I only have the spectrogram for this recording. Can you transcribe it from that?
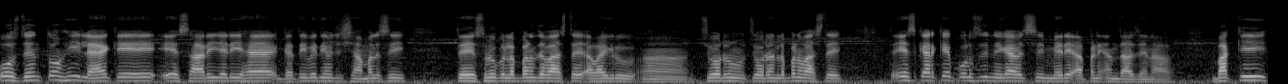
ਉਸ ਦਿਨ ਤੋਂ ਹੀ ਲੈ ਕੇ ਇਹ ਸਾਰੀ ਜਿਹੜੀ ਹੈ ਗਤੀਵਿਧੀਆਂ ਵਿੱਚ ਸ਼ਾਮਲ ਸੀ ਤੇ ਸਰੂਪ ਲੱਭਣ ਦੇ ਵਾਸਤੇ ਅਵਾਇਗਰੂ ਚੋਰ ਨੂੰ, ਚੋਰਾਂ ਨੂੰ ਲੱਭਣ ਵਾਸਤੇ ਤੇ ਇਸ ਕਰਕੇ ਪੁਲਿਸ ਦੀ ਨਿਗਾਹ ਵਿੱਚ ਸੀ ਮੇਰੇ ਆਪਣੇ ਅੰਦਾਜ਼ੇ ਨਾਲ। ਬਾਕੀ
